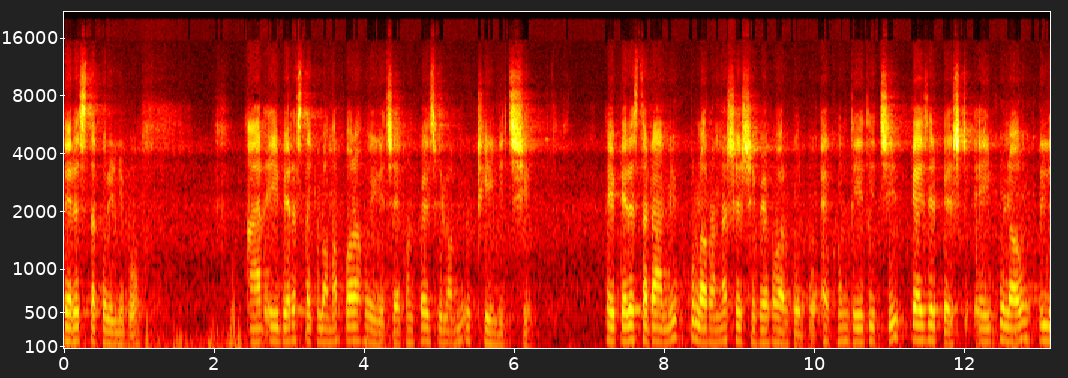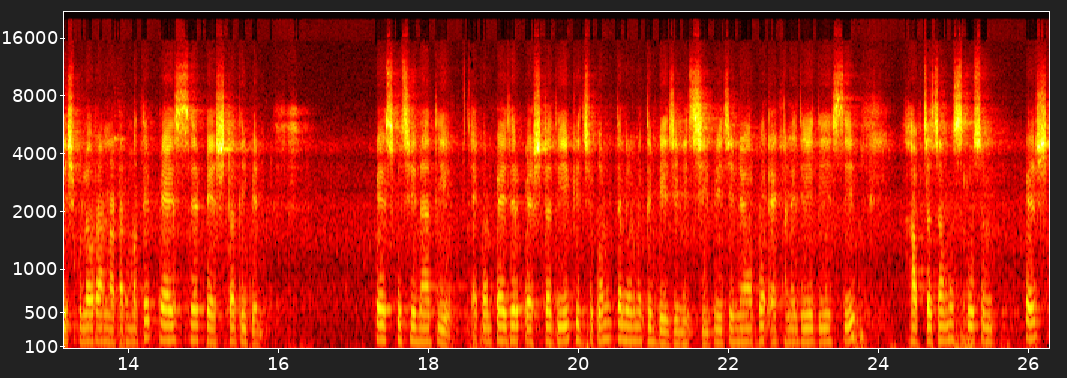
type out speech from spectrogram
বেরেস্তা করে নেব। আর এই বেরেস্তাগুলো আমার করা হয়ে গেছে। এখন পেঁয়াজগুলো আমি উঠিয়ে নিচ্ছি। এই পেরেস্তাটা আমি পোলাও রান্না শেষে ব্যবহার করব। এখন দিয়ে দিচ্ছি পেঁয়াজের পেস্ট। এই পোলাও, ইলিশ পোলাও রান্নাটার মধ্যে পেঁয়াজের পেস্টটা দিবেন। পেঁয়াজ কুচি না দিয়ে এখন পেঁয়াজের পেস্টটা দিয়ে কিছুক্ষণ তেলের মধ্যে বেজে নিচ্ছি। বেজে নেওয়ার পর এখানে দিয়ে দিয়েছি হাফ চা চামচ রসুন পেস্ট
